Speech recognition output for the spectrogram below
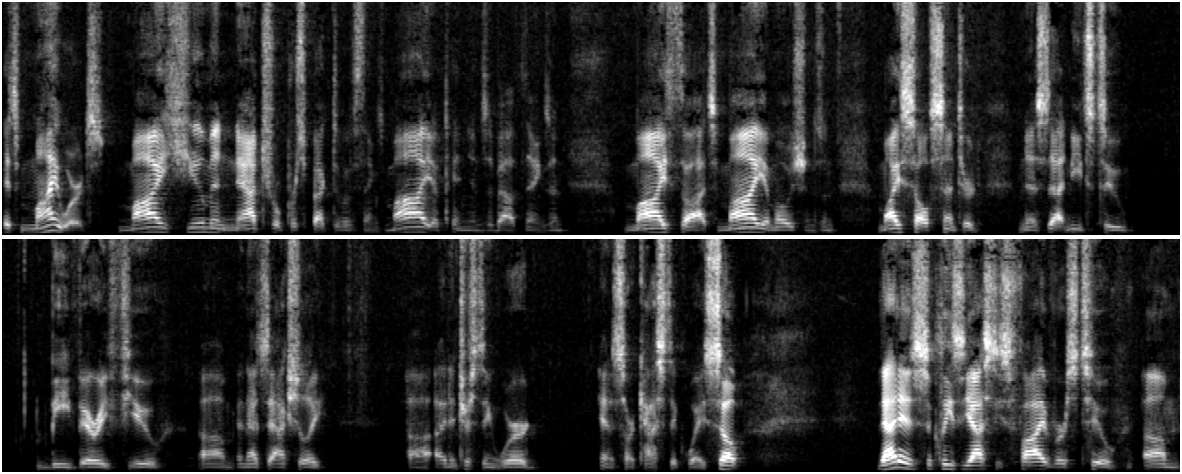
it's my words, my human natural perspective of things, my opinions about things, and my thoughts, my emotions, and my self centeredness that needs to be very few. Um, and that's actually uh, an interesting word in a sarcastic way. So that is Ecclesiastes 5, verse 2. Um,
